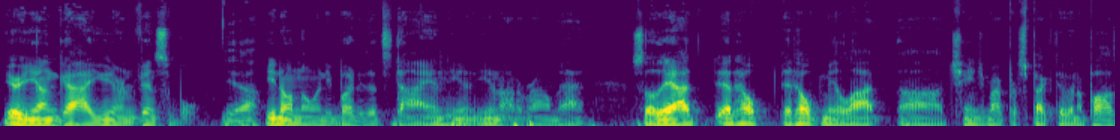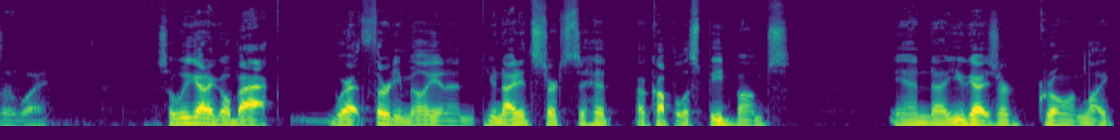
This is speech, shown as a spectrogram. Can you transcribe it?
You're a young guy, you're invincible. Yeah. You don't know anybody that's dying. You, you're not around that. So, yeah, it, it, helped, it helped me a lot uh, change my perspective in a positive way. So we got to go back. We're at 30 million, and United starts to hit a couple of speed bumps, and uh, you guys are growing like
